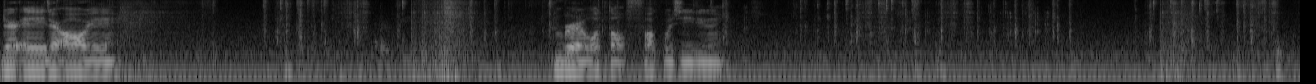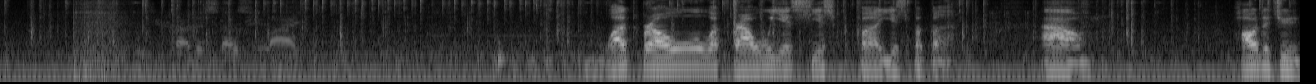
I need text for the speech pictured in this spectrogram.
They're A, they're all A. Bro, what the fuck was he doing? This guy's lag. What, bro? What, bro? Yes, yes, papa. Yes, papa. Ow. How did you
